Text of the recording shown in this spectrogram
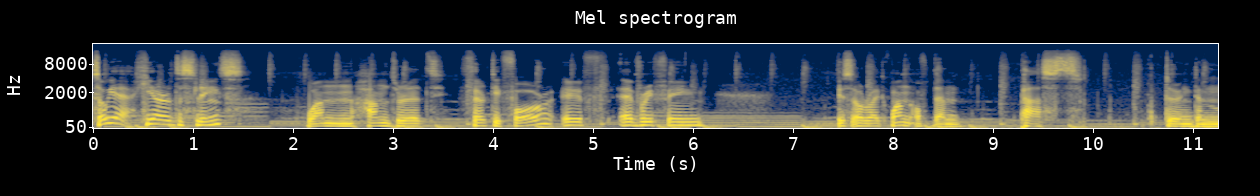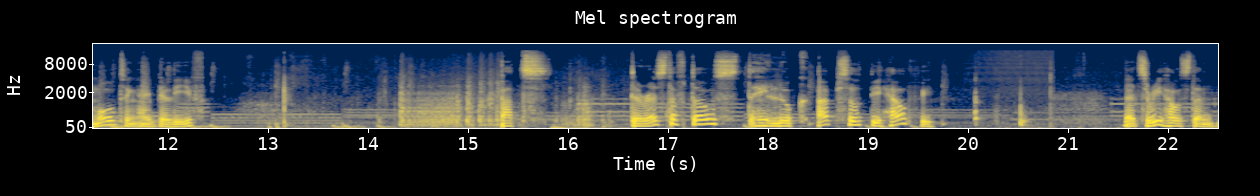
So yeah, here are the slings. 134 if everything is alright. One of them passed during the molting, I believe. But the rest of those, they look absolutely healthy. Let's rehouse them.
